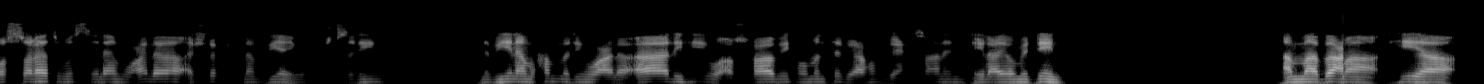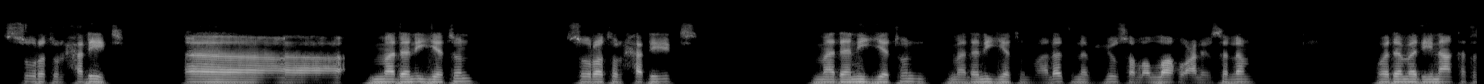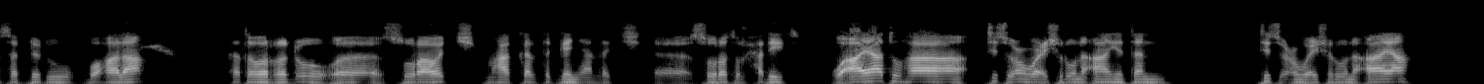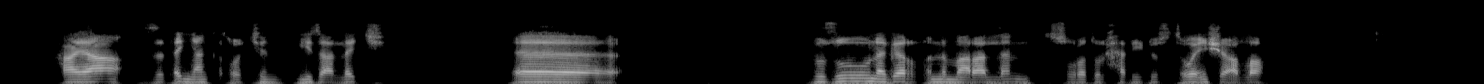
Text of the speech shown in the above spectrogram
والصلاة والسلام على أشرف الأنبياء والمرسلين نبينا محمد وعلى آله وأصحابه ومن تبعهم بإحسان إلى يوم الدين. أما بعد هي سورة الحديد؟ آه، مدنية سورة الحديد. مدنية مدنية مالت نبي صلى الله عليه وسلم. ወደ መዲና ከተሰደዱ በኋላ ከተወረዱ ሱራዎች መካከል ትገኛለች ሱረቱል ሐዲድ ወአያቱሃ 29 አየተን 29 አያ ሀያ ዘጠኝ አንቀጾችን ይዛለች ብዙ ነገር እንማራለን ሱረቱል ሐዲድ ውስጥ ወኢንሻ አላህ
